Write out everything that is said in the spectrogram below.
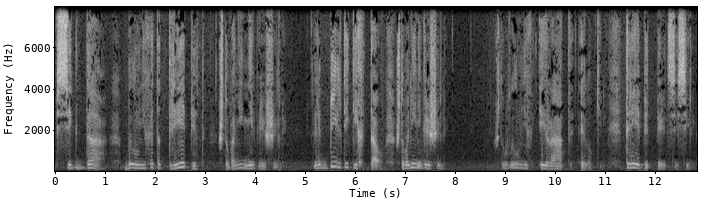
всегда был у них этот трепет, чтобы они не грешили. Лебильти тихтау, чтобы они не грешили. Чтобы был у них ират элоким, трепет перед всесильным.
